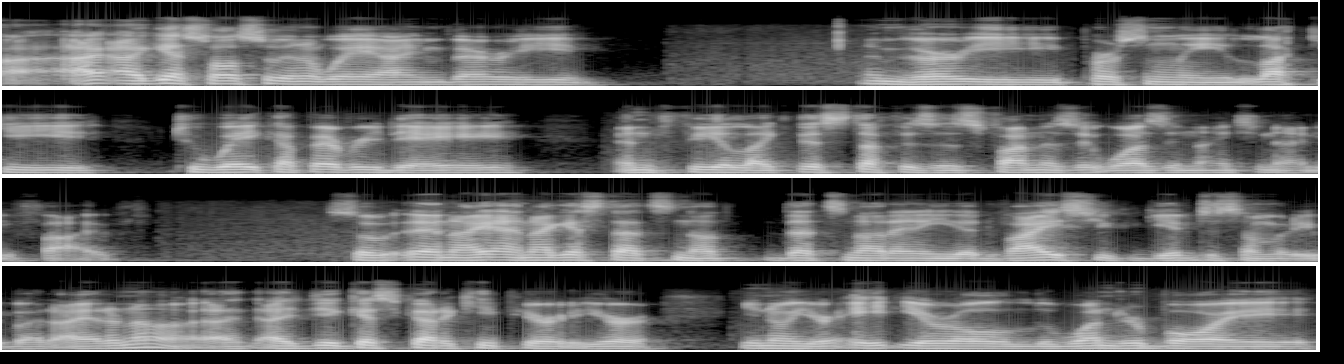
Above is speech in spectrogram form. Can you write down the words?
i i guess also in a way i'm very i'm very personally lucky to wake up every day and feel like this stuff is as fun as it was in 1995 so and i and i guess that's not that's not any advice you could give to somebody but i don't know. I, I guess you got to keep your your you know your eight year old wonder boy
